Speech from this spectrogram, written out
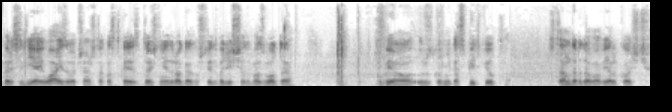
wersji DIY, zobaczyłem, że ta kostka jest dość niedroga, kosztuje 22 zł. Kupiłem ją użytkownika Speedcube. Standardowa wielkość.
